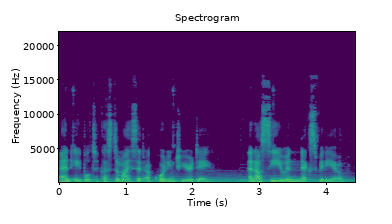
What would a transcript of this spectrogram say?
and able to customize it according to your day. And I'll see you in the next video.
